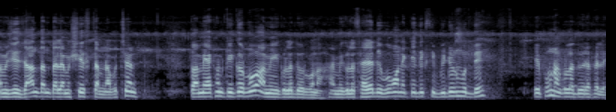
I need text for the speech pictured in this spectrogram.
আমি যদি জানতাম, তাহলে আমি সেচতাম না, বুঝছেন? তো আমি এখন কি করব? আমি এগুলো ধরবো না। আমি এগুলো ছাইড়া দিব। অনেকেই দেখছি ভিডিওর মধ্যে এই পোনাগুলো ধরে ফেলে।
